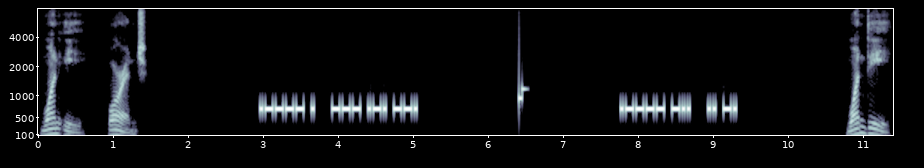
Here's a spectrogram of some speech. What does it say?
One E, Orange. One D,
